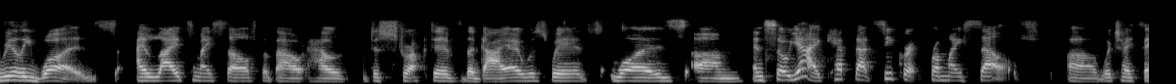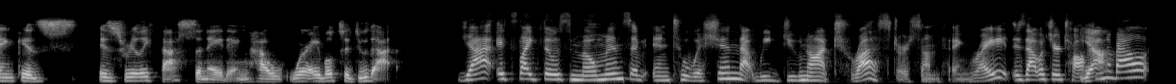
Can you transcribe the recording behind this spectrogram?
really was. I lied to myself about how destructive the guy I was with was. Um, and so, yeah, I kept that secret from myself, uh, which I think is is really fascinating how we're able to do that. Yeah, it's like those moments of intuition that we do not trust or something, right? Is that what you're talking yeah. about?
